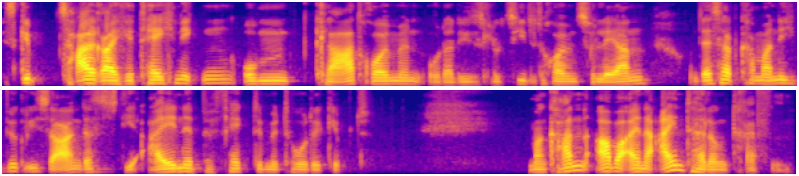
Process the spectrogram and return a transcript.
Es gibt zahlreiche Techniken, um Klarträumen oder dieses luzide Träumen zu lernen. Und deshalb kann man nicht wirklich sagen, dass es die eine perfekte Methode gibt. Man kann aber eine Einteilung treffen.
